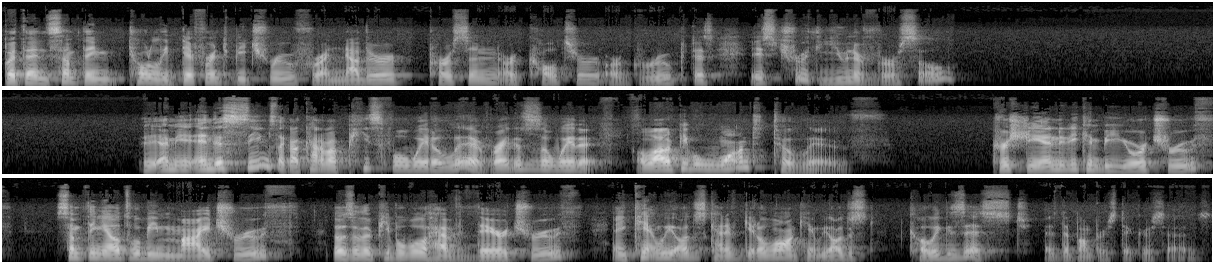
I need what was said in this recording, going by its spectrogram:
but then something totally different be true for another person or culture or group? Does, is truth universal? I mean, and this seems like a kind of a peaceful way to live, right? This is a way that a lot of people want to live. Christianity can be your truth. Something else will be my truth. Those other people will have their truth. And can't we all just kind of get along? Can't we all just coexist, as the bumper sticker says?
